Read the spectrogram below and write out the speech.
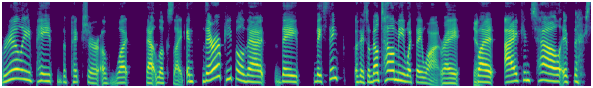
really paint the picture of what that looks like. And there are people that they they think okay, so they'll tell me what they want, right? Yeah. But I can tell if there's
